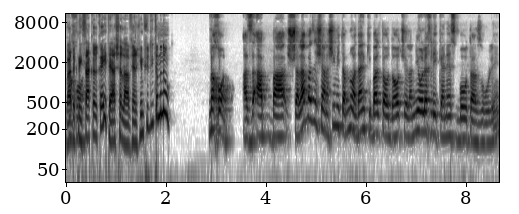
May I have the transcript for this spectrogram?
ועד נכון. הכניסה הקרקעית היה שלב שאנשים פשוט התאמנו. נכון, אז בשלב הזה שאנשים התאמנו עדיין קיבלת הודעות של אני הולך להיכנס בואו תעזרו לי,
